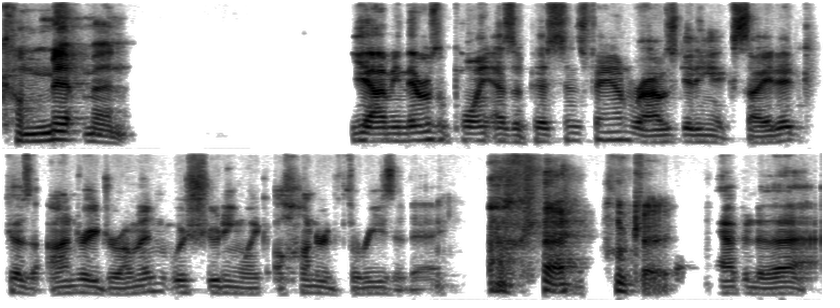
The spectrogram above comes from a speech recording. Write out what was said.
Commitment. Yeah, I mean, there was a point as a Pistons fan where I was getting excited because Andre Drummond was shooting like 100 threes a day. Okay. Okay. Happened to that.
